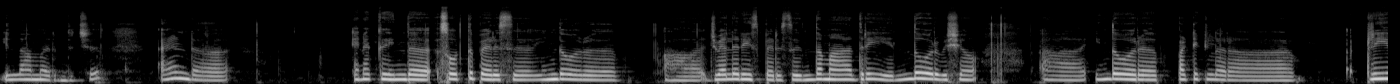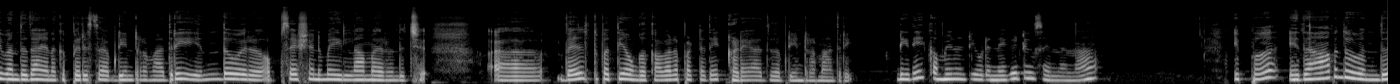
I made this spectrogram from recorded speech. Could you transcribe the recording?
இல்லாமல் இருந்துச்சு. அண்ட் uh, எனக்கு இந்த சொத்து பெருசு இந்த ஒரு uh, ஜுவல்லரிஸ் பெருசு இந்த மாதிரி எந்த ஒரு விஷயம் uh, இந்த ஒரு பர்டிகுலர் ட்ரீ வந்து தான் எனக்கு பெருசு அப்படின்ற மாதிரி எந்த ஒரு அப்சஷனுமே இல்லாமல் இருந்துச்சு. வெல்த் பற்றி அவங்க கவலைப்பட்டதே கிடையாது அப்படின்ற மாதிரி. இதே கம்யூனிட்டியோட நெகட்டிவ்ஸ் என்னென்னா இப்போ ஏதாவது வந்து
